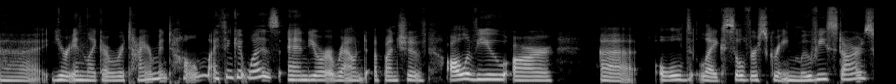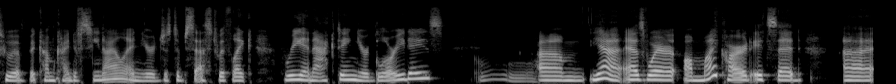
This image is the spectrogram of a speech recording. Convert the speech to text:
uh, you're in like a retirement home, I think it was, and you're around a bunch of all of you are uh, old like silver screen movie stars who have become kind of senile, and you're just obsessed with like reenacting your glory days. Ooh. Um, yeah, as where on my card it said uh,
